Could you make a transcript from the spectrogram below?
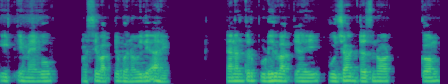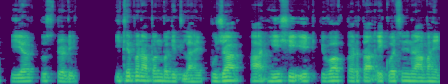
eat a mango असे वाक्य बनविले आहे. त्यानंतर पुढील वाक्य आहे Pooja does not come here to study इथे पण आपण बघितलं आहे पूजा हा ही शी इट किंवा करता एकवचनी नाम आहे.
